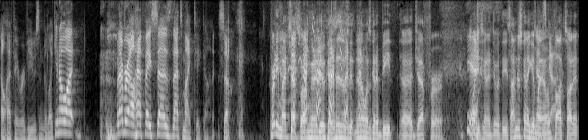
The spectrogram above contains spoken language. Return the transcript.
El Jefe reviews and been like, you know what, whatever El Jefe says, that's my take on it. So Pretty much that's what I'm going to do because no one's going to beat uh, Jeff for Yeah. what he's going to do with these. I'm just going to give Jeff's my own thoughts on it.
